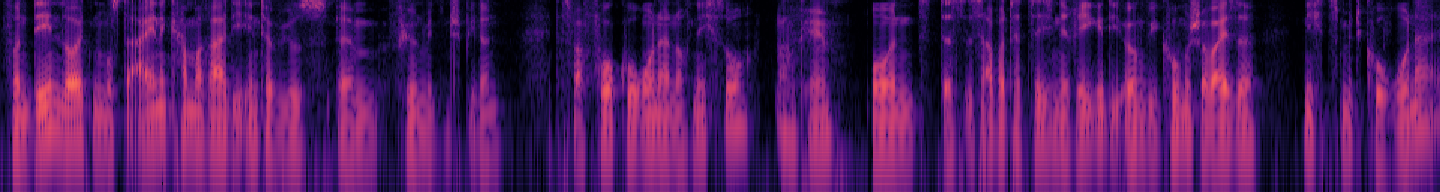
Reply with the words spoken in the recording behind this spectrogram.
Von den Leuten musste eine Kamera die Interviews ähm, führen mit den Spielern. Das war vor Corona noch nicht so. Okay. Und das ist aber tatsächlich eine Regel, die irgendwie komischerweise nichts mit Corona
